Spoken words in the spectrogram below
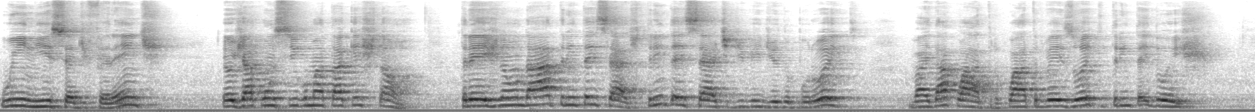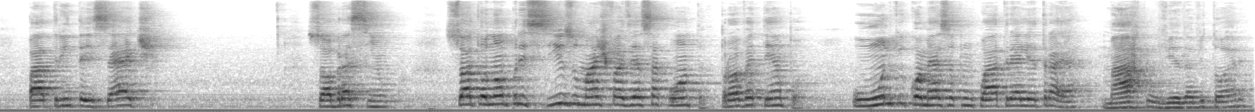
o início é diferente, eu já consigo matar a questão, ó. 3 não dá 37. 37 dividido por 8 vai dar 4. 4 vezes 8, 32. Para 37, sobra 5. Só que eu não preciso mais fazer essa conta. Prova é tempo. O único que começa com 4 é a letra E. Marca o V da vitória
